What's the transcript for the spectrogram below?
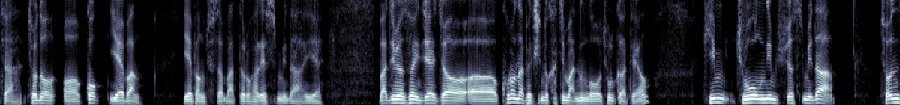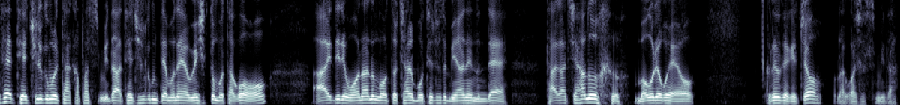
자, 저도 어, 꼭 예방 예방 주사 맞도록 하겠습니다. 예. 맞으면서 이제 저 어, 코로나 백신도 같이 맞는 거 좋을 것 같아요. 김주홍님 주셨습니다. 전세 대출금을 다 갚았습니다. 대출금 때문에 외식도 못하고 아이들이 원하는 것도 잘 못해줘서 미안했는데 다 같이 한우 먹으려고 해요. 그래도 되겠죠? 라고 하셨습니다.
